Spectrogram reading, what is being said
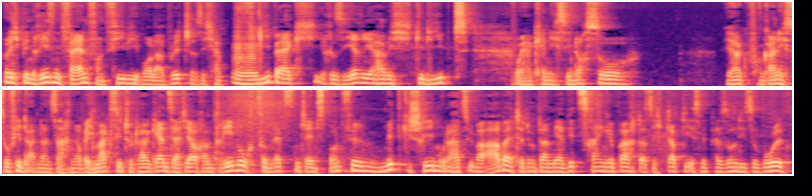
Und ich bin ein Riesenfan von Phoebe Waller-Bridge. Also ich habe mhm. Fleabag, ihre Serie habe ich geliebt. Woher kenne ich sie noch so? Ja, von gar nicht so vielen anderen Sachen. Aber ich mag sie total gern. Sie hat ja auch am Drehbuch zum letzten James Bond-Film mitgeschrieben oder hat es überarbeitet und da mehr Witz reingebracht. Also ich glaube, die ist eine Person, die sowohl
